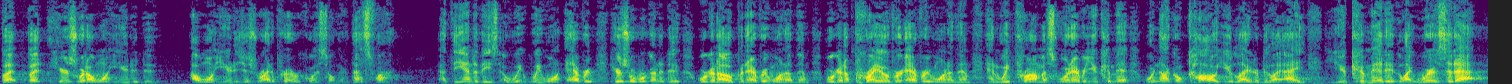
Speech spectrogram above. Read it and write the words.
But but here's what I want you to do. I want you to just write a prayer request on there. That's fine. At the end of these, we, we want every, here's what we're going to do. We're going to open every one of them. We're going to pray over every one of them. And we promise whatever you commit, we're not going to call you later be like, hey, you committed. Like, where's it at?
